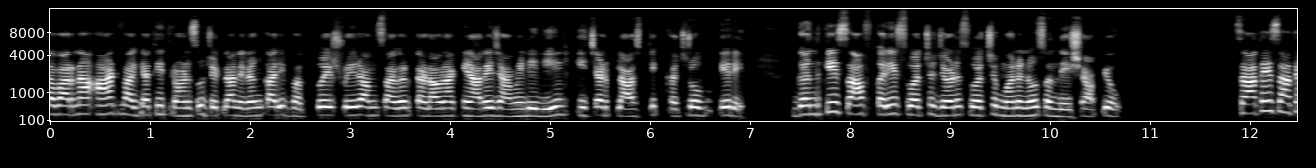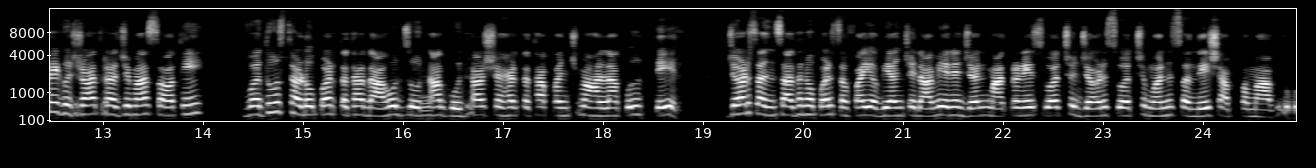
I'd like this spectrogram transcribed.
સવારના આઠ વાગ્યાથી ત્રણસો જેટલા નિરંકારી ભક્તોએ શ્રીરામસાગર તળાવના કિનારે જામેલી લીલ, કીચડ, પ્લાસ્ટિક, કચરો વગેરે ગંદકી સાફ કરી સ્વચ્છ જળ, સ્વચ્છ મનનો સંદેશ આપ્યો. સાથે સાથે ગુજરાત રાજ્યમાં સૌથી વધુ સ્થળો પર તથા દાહોદ ઝોનના ગોધરા શહેર તથા પંચમહાલના કુલ તેર જળ સંસાધનો પર સફાઈ અભિયાન ચલાવી અને જન માત્રને સ્વચ્છ જળ, સ્વચ્છ મન સંદેશ આપવામાં આવ્યો.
